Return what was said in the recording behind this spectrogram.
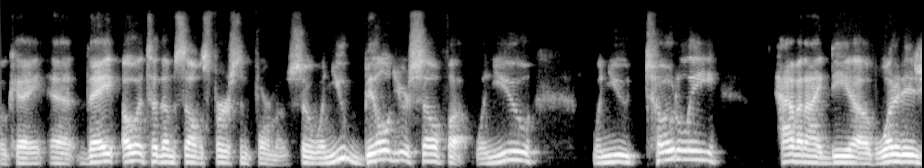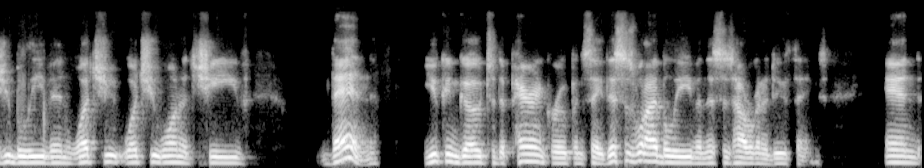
Okay, uh, they owe it to themselves first and foremost. So when you build yourself up, when you when you totally have an idea of what it is you believe in, what you what you want to achieve, then you can go to the parent group and say, "This is what I believe, and this is how we're going to do things." And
